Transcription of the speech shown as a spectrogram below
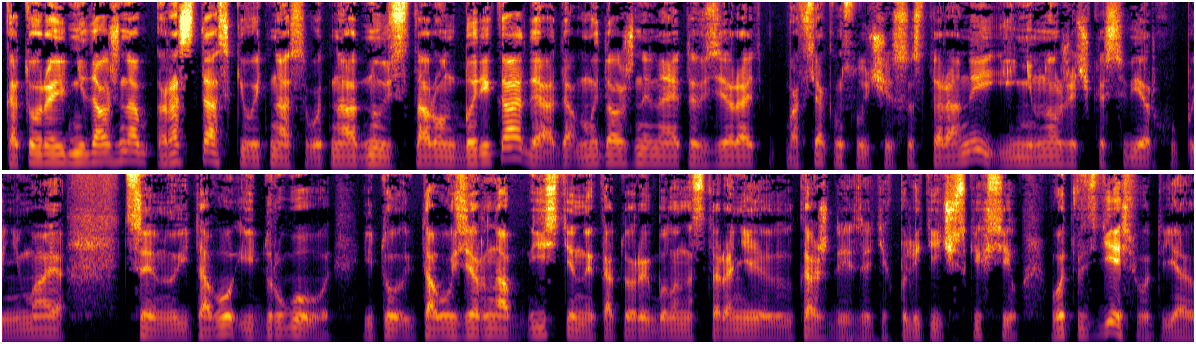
которая не должна растаскивать нас вот на одну из сторон баррикады, а мы должны на это взирать, во всяком случае, со стороны и немножечко сверху, понимая цену и того, и другого, и, то, и того зерна истины, которое было на стороне каждой из этих политических сил. Вот здесь вот я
